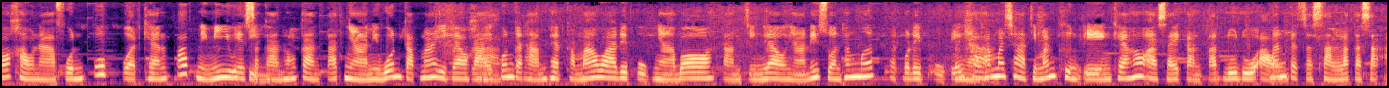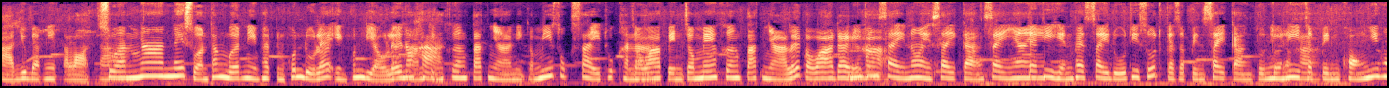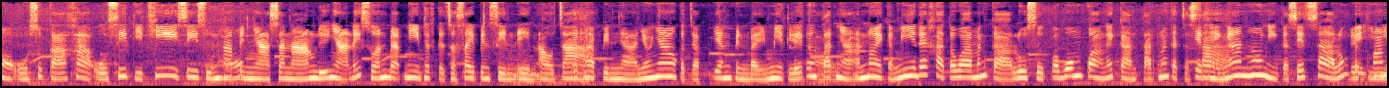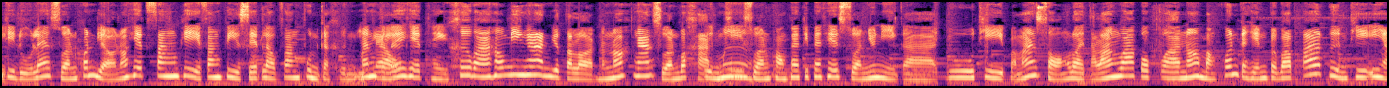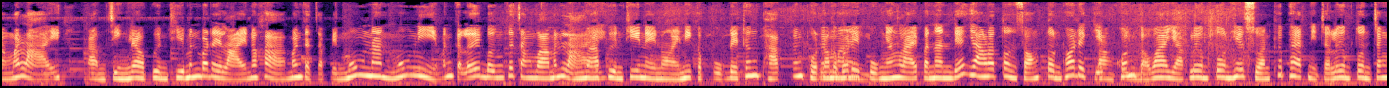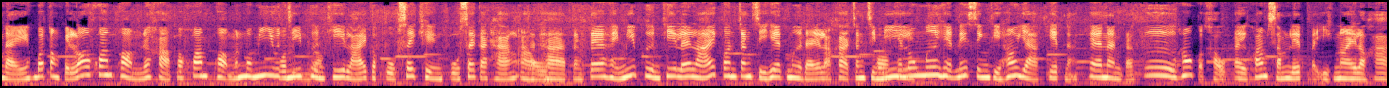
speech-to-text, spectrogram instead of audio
พอเขาหนาฝนปุ๊บปวดแขนปั๊บนี่มีอยู่เทศกาลของการตัดหญ้านี่วนกลับมาอีกแล้วค่ะหลายคนก็ถามแพทย์คำมาว่าได้ปลูกหญ้าบ่ตามจริงแล้วหญ้าในสวนทั้งหมดแพทย์บ่ได้ปลูกเลยค่ะธรรมชาติที่มันขึ้นเองแค่เฮาอาศัยการตัดดูดูๆเอา มันก็จะสั่นและก็สะอาดอยู่แบบนี้ตลอดส่วนงานในสวนทั้งหมดนี่แพทย์เป็นคนดูแลเองคนเดียวเลยนะคะถึงเครื่องตัดหญ้านี่ก็มีสุกใส่ทุกขนาดจะว่าเป็นเจ้าแม่เครื่องตัดหญ้าเลยก็ว่าได้มีทั้งใส่น้อยใส่กลางใส่ใหญ่แต่ที่เห็นแพทย์ใส่ดูที่สุดก็จะเป็นใส่กลางตัวนี้ตัวนี้จะเป็นของยี่ห้อโอซุกะค่ะโอซิติที่406ถ้าเป็นหญ้าสนามหรือหญ้าในสวนแบบนี้แพทย์ก็จะใส่เป็นเซนเอ็นเอาจ้าแต่ถ้าเป็นหญ้าเหี่ยวๆก็จะเปลี่ยนเป็นใบมีดเล็กเครื่องตัดหญ้าอันน้อยก็มีได้ค่ะ แต่ว่ามันก็รู้สึกว่าวงกว้างในการตัดมันก็จะเฮ็ดให้งานเฮานี่ก็เซ็ตซ่าลงไปอีกความที่ดูแลสวนคนเดียวเนาะเฮ็ดฟังพี่ฟังพี่เสร็จแล้วฟังพุ่นก็ขึ้นอีกมันก็เลยเฮ็ดให้คือว่าเฮามีงานอยู่ตลอดนั่นเนาะงานสวนบ่ขาดมือที่สวนของแพทย์ที่แพทย์เทศสวนอยู่นี่ก็อยู่ที่ประมาณ200ตารางวากว่าๆเนาะบางคนก็เห็นไปว่าป้าพื้นที่อีหยังมาหลาย ตามจริงแล้วพื้นที่มันบ่ได้หลายเนาะค่ะ มันก็จะเป็นมุมนั่นมุมนี่มันก็เลยเบิ่งคือจังว่ามันหลายว่าพื้นที่น้อยๆนี่ก็ปลูกได้ทั้งผักทั้งผลไม้ก็บ่ได้ปลูกหยังหลายปานนั้นเด้อย่างละต้นสองต้นพอได้เก็บบางคนก็ว่าอยากเริ่มต้นเฮ็ดสวนคือแพทย์นี่จะเริ่มต้นจังไดบ่ต้องไปรอความพร้อมเด้อค่ะเพราะความพร้อมมันบ่มีอยู่จริงบ่มีพื้นที่หลายก็ปลูกใส่เข่งปลูกใส่กระถางเอาค่ะตั้งแต่ให้มีพื้นที่หลายๆก่อนจังสิเฮ็ดมือใดล่ะค่ะจังสิมีแค่ลงมือเฮ็ดในสิ่งที่เฮาอยากเฮ็ดน่ะแค่นั้นก็คือเฮาก็เข้าใกล้ความสำเร็จไปอีกหน่อยแล้วค่ะ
